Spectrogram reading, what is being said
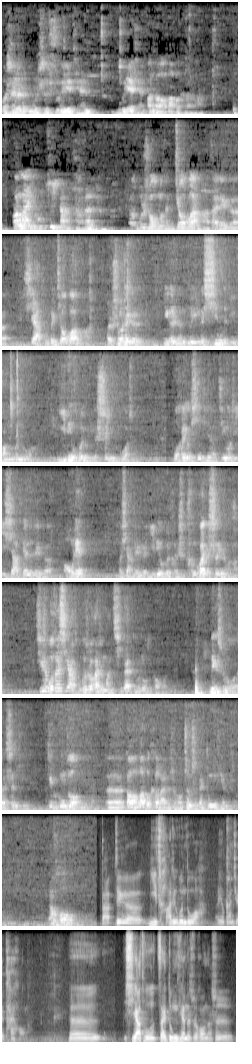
我是我们是四个月前，五个月前搬到拉伯克的啊。搬来以后最大的挑战是什么？呃，不是说我们很娇惯啊，在这个西雅图被娇惯了啊，而是说这个一个人对一个新的地方的温度，一定会有一个适应的过程。我很有信心啊，经过这一夏天的这个熬练，我想这个一定会很很快就适应了啊。其实我在西雅图的时候还是蛮期待德州的高温的，那个时候我在身体。这个工作，呃，到拉伯克来的时候，正是在冬天的时候，然后打这个一查这个温度啊，哎呦，感觉太好了。呃，西雅图在冬天的时候呢是，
